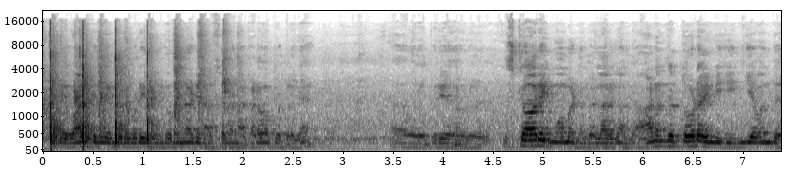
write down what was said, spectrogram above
என்னுடைய வாழ்க்கையை மறுபடியும் உங்கள் முன்னாடி நான் சொல்ல நான் கடமைப்பட்டிருக்கேன். ஒரு பெரிய ஒரு ஹிஸ்டாரிக் மூமெண்ட் நம்ம எல்லாருக்கும் அந்த ஆனந்தத்தோடு இன்றைக்கி இங்கே வந்து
